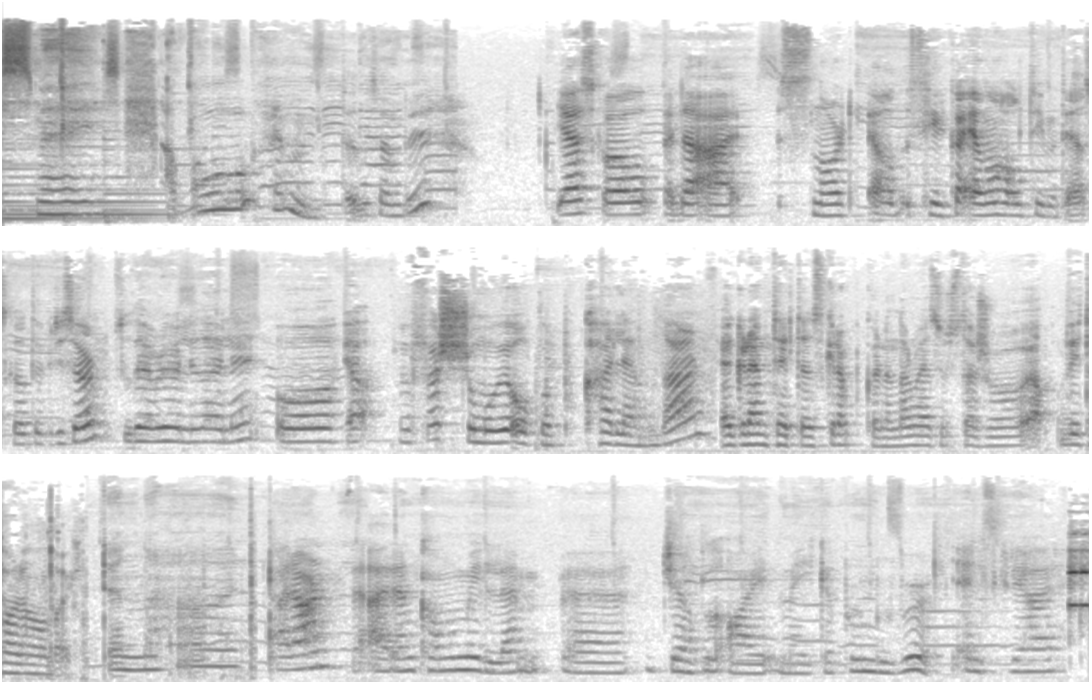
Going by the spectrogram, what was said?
Christmas. God 5. desember. Jeg skal, det er snart, ja, cirka en og en halv time til jeg skal til frisøren. Så det blir veldig deilig. Og ja, men først så må vi åpne opp kalenderen. Jeg glemte helt den skrapkalenderen, men jeg synes det er så, ja, vi tar den en annen dag. Denne her. Her er den. Det er en kamomille eh, Gentle Eye Makeup Remover. Jeg elsker de her.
